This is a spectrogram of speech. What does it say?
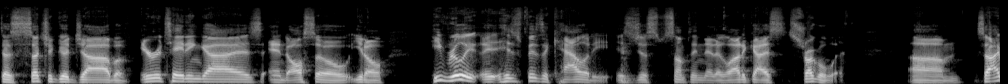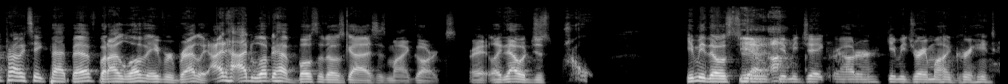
does such a good job of irritating guys, and also, you know he really his physicality is just something that a lot of guys struggle with. Um, so I'd probably take Pat Bev, but I love Avery Bradley. I'd I'd love to have both of those guys as my guards, right? Like that would just give me those two. Yeah, give me Jae Crowder. Give me Draymond Green.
